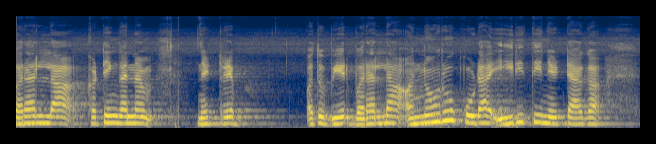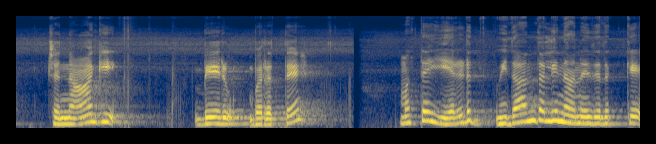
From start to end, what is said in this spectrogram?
ಬರಲ್ಲ ಕಟಿಂಗನ್ನು ನೆಟ್ಟರೆ ಅದು ಬೇರು ಬರಲ್ಲ ಅನ್ನೋರು ಕೂಡ ಈ ರೀತಿ ನೆಟ್ಟಾಗ ಚೆನ್ನಾಗಿ ಬೇರು ಬರುತ್ತೆ. ಮತ್ತು ಎರಡು ವಿಧಾನದಲ್ಲಿ ನಾನು ಇದಕ್ಕೆ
